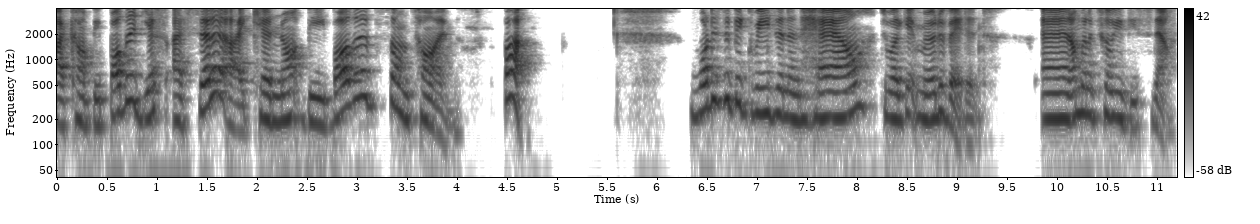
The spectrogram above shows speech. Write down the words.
I can't be bothered. Yes, I said it. I cannot be bothered sometimes. But what is the big reason and how do I get motivated? And I'm going to tell you this now.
